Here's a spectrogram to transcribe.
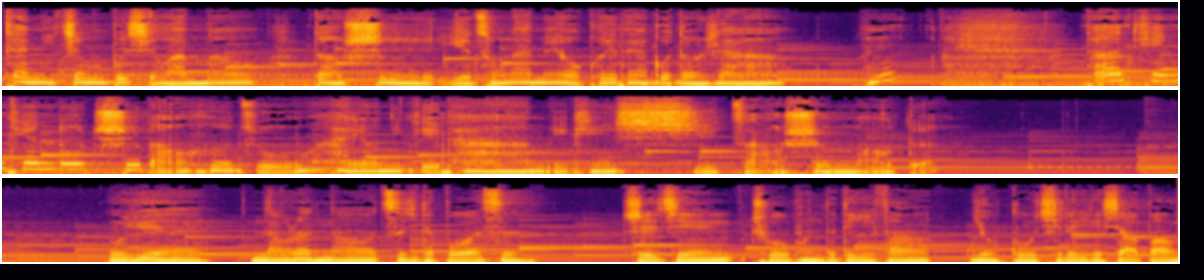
看你这么不喜欢猫，倒是也从来没有亏待过豆沙。嗯。他天天都吃饱喝足，还有你给他每天洗澡生毛的。五月挠了挠自己的脖子，指尖触碰的地方又鼓起了一个小包。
